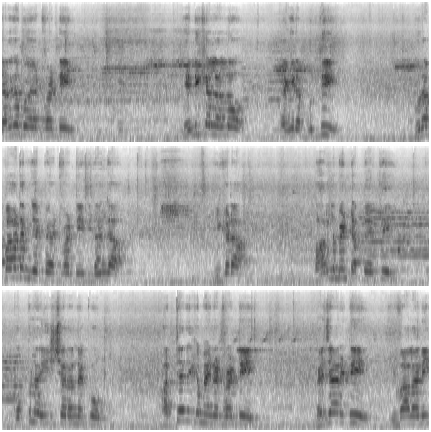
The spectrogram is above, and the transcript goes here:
జరగబోయేటువంటి ఎన్నికలలో తగిన బుద్ధి గుణపాఠం చెప్పేటువంటి విధంగా ఇక్కడ పార్లమెంట్ అభ్యర్థి కొప్పుల ఈశ్వరన్నకు అత్యధికమైనటువంటి మెజారిటీ ఇవ్వాలని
